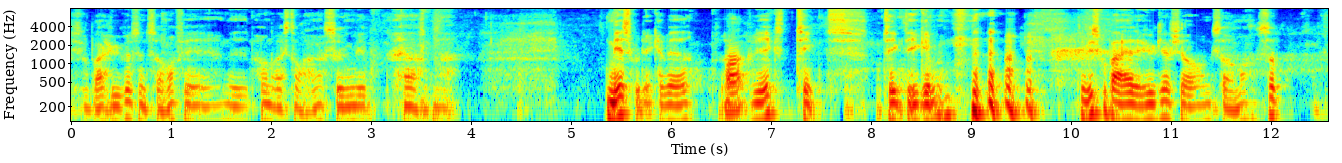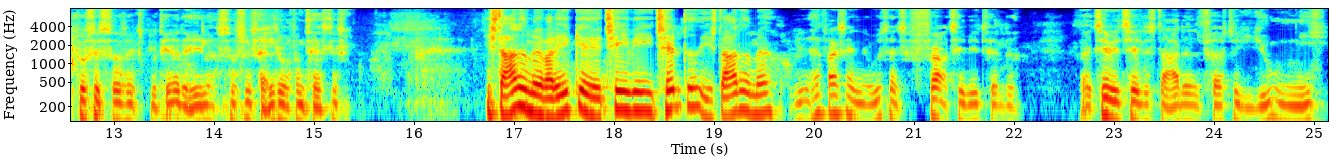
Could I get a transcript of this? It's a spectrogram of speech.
vi skulle bare hygge os en sommerferie nede på en restaurant og synge lidt her aften. Og mere skulle det ikke have været. Ja. Vi har ikke tænkt, tænkt det igennem. så vi skulle bare have det hyggeligt og sjovt en sommer. Så pludselig så eksploderede det hele, og så synes alle, det var fantastisk. I startede med, var det ikke øh, tv i teltet, I startede med? Vi havde faktisk en udsendelse før tv-teltet. Øh, tv-teltet startede 1. juni.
